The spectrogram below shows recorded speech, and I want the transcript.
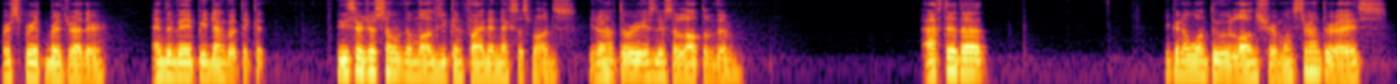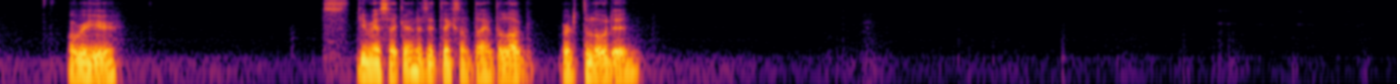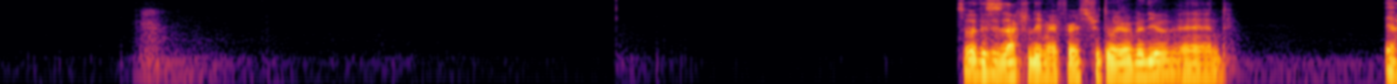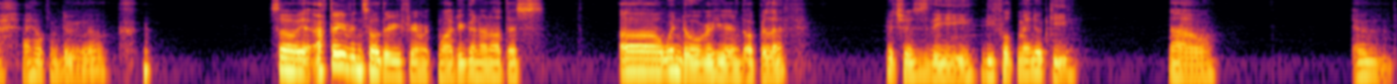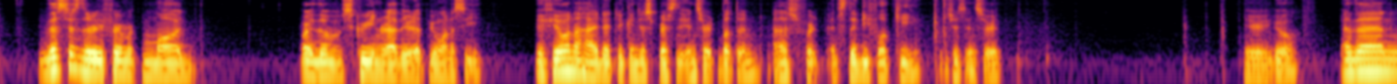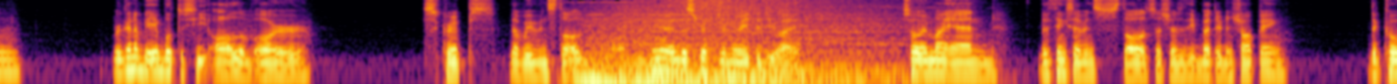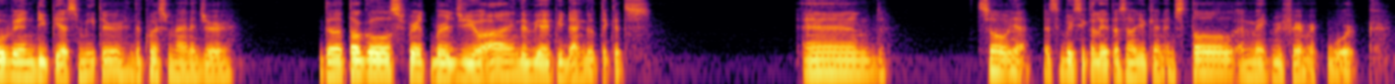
or spirit birds rather and the vip dango ticket. These are just some of the mods you can find in nexus mods. You don't have to worry as there's a lot of them. After that you're gonna want to launch your monster hunter rise over here. Give me a second as it takes some time to log or to load in. So this is actually my first tutorial video and yeah, I hope I'm doing well. So yeah, after you've installed the ReFramework mod, you're gonna notice a window over here in the upper left, which is the default menu key. Now, and this is the ReFramework mod, or the screen rather that we want to see. If you want to hide it, you can just press the insert button. As for it's the default key, which is insert. Here you go. And then we're gonna be able to see all of our scripts that we've installed here in the script generated UI. So in my end, the things I've installed such as the Better Than Shopping, the Coavins DPS meter, the Quest Manager, the Toggle Spirit Bird GUI, and the VIP Dango tickets. And so yeah, that's basically it as how you can install and make ReFramework work.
